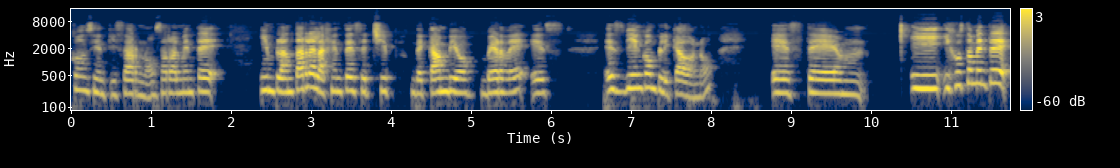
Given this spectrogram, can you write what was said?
concientizarnos, o sea, realmente implantarle a la gente ese chip de cambio verde es, es bien complicado, ¿no? Este, y, justamente,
